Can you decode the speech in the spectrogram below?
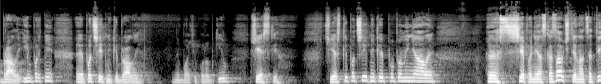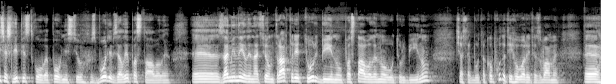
брали імпортні, е, подшипники брали, не бачу коробків, чеські. Чеські подшипники поміняли. Е, Щеплення я сказав, 14 тисяч ліпісткове повністю в зборі взяли, поставили. Е, Замінили на цьому тракторі турбіну, поставили нову турбіну. Зараз я буду так обходити і говорити з вами. Е,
